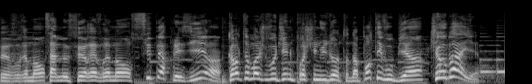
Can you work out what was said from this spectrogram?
Vraiment, ça me ferait vraiment super plaisir. Quant à moi, je vous dis à une prochaine vidéo. En attendant, portez-vous bien. Tchau, Baia!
